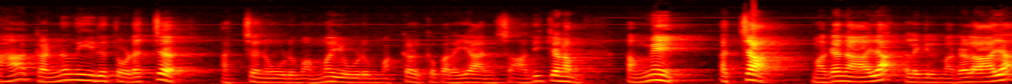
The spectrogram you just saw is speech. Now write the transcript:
ആ കണ്ണുനീര് തുടച്ച് അച്ഛനോടും അമ്മയോടും മക്കൾക്ക് പറയാൻ സാധിക്കണം. അമ്മേ അച്ഛ മകനായ അല്ലെങ്കിൽ മകളായ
